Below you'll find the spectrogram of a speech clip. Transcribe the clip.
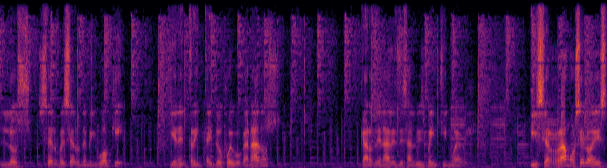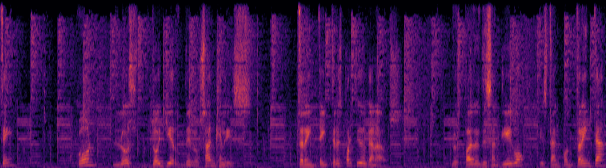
los Cerveceros de Milwaukee tienen 32 juegos ganados, Cardenales de San Luis 29. Y cerramos el oeste con los Dodgers de Los Ángeles, 33 partidos ganados. Los Padres de San Diego están con 30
